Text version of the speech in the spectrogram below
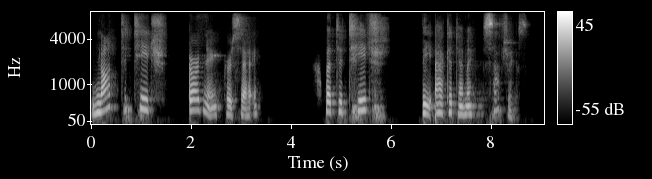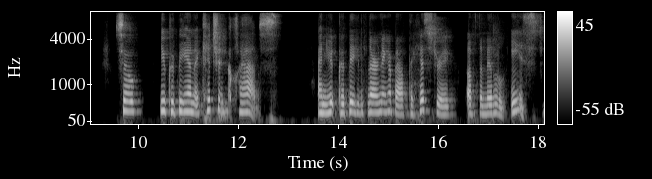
not to teach gardening per se, but to teach the academic subjects. So you could be in a kitchen mm. class and you could be learning about the history of the Middle East,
